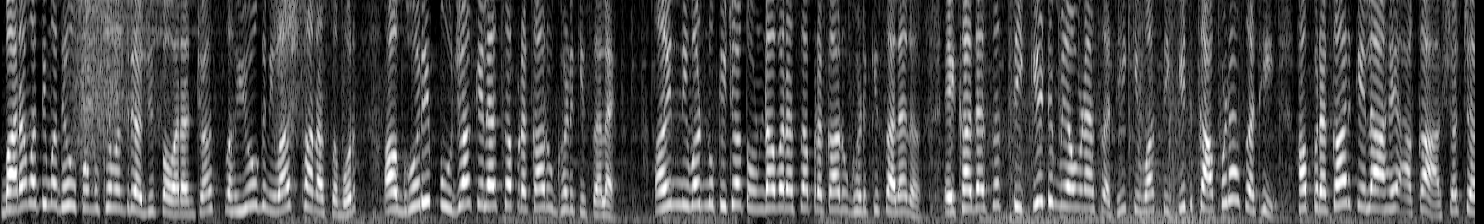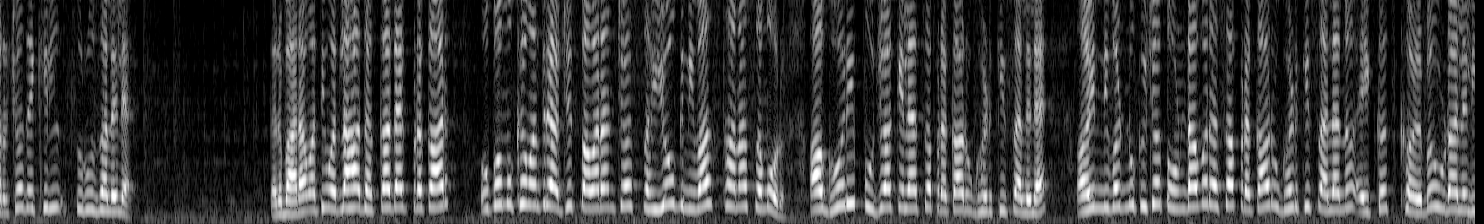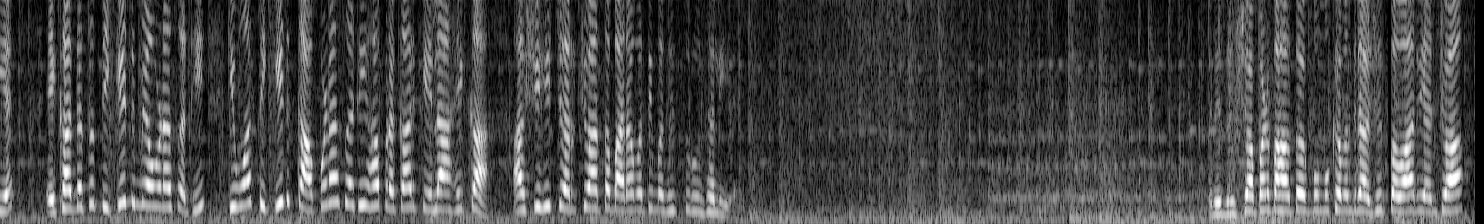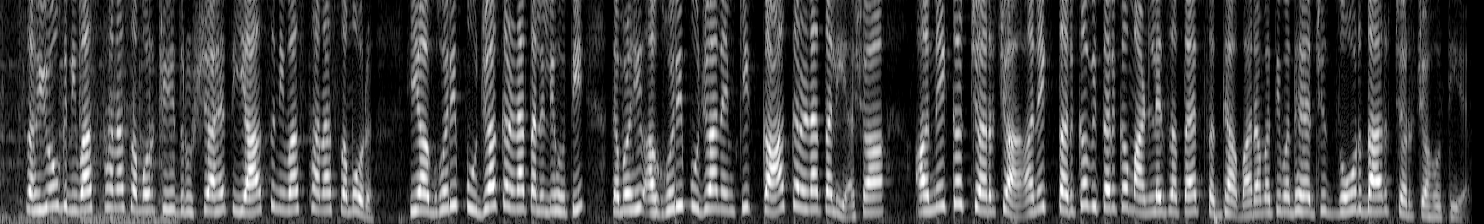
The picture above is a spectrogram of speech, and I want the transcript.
बारामतीमध्ये उपमुख्यमंत्री अजित पवारांच्या सहयोग निवासस्थानासमोर अघोरी पूजा केल्याचा प्रकार उघडकीस आलाय. ऐन निवडणुकीच्या तोंडावर असा प्रकार उघडकीस आल्यानं एखाद्याचं तिकीट मिळवण्यासाठी किंवा तिकीट कापण्यासाठी हा प्रकार केला आहे आका अशा चर्चा देखील सुरू झालेल्या आहेत. तर बारामतीमधला हा धक्कादायक प्रकार उपमुख्यमंत्री अजित पवारांच्या सहयोग निवासस्थानासमोर अघोरी पूजा केल्याचा प्रकार उघडकीस आलेला आहे. ऐन निवडणुकीच्या तोंडावर असा प्रकार उघडकीस आल्यानं एकच खळबळ उडालेली आहे. एखाद्याचं तिकीट मिळवण्यासाठी किंवा तिकीट कापण्यासाठी हा प्रकार केला आहे का अशी ही चर्चा आता बारामतीमध्ये सुरू झाली आहे. तर दृश्य आपण पाहतोय उपमुख्यमंत्री अजित पवार यांच्या सहयोग निवासस्थानासमोरची ही दृश्य आहेत. याच निवासस्थानासमोर ही अघोरी पूजा करण्यात आलेली होती. त्यामुळे ही अघोरी पूजा नेमकी का करण्यात आली? अशा अनेक चर्चा अनेक तर्कवितर्क मांडले जात आहेत सध्या. बारामतीमध्ये याची जोरदार चर्चा होतीये.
